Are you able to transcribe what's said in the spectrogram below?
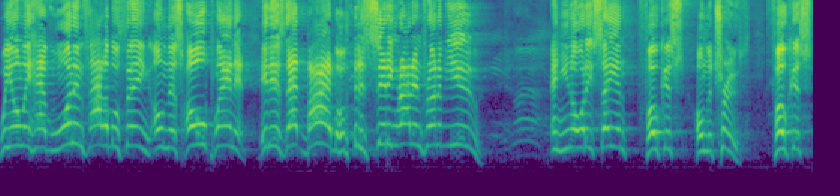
We only have one infallible thing on this whole planet. It is that Bible that is sitting right in front of you. And you know what he's saying? Focus on the truth. Focus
